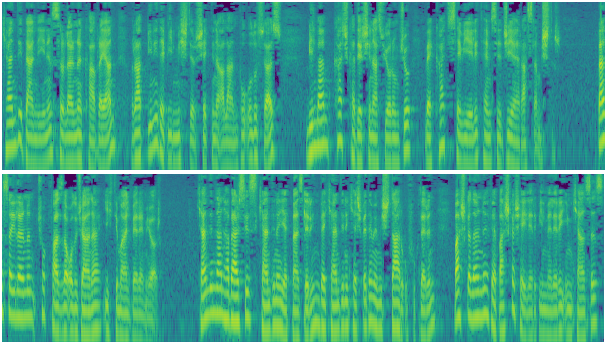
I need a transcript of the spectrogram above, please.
kendi benliğinin sırlarını kavrayan, Rabbini de bilmiştir şeklini alan bu ulu söz, bilmem kaç kadirşinas yorumcu ve kaç seviyeli temsilciye rastlamıştır. Ben sayılarının çok fazla olacağına ihtimal veremiyorum. Kendinden habersiz, kendine yetmezlerin ve kendini keşfedememiş dar ufukların, başkalarını ve başka şeyleri bilmeleri imkansız,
